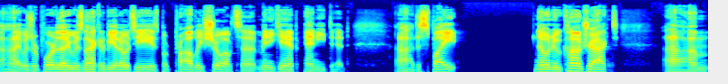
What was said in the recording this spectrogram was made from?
Uh, it was reported that he was not going to be at OTAs, but probably show up to minicamp, and he did, uh, despite no new contract. Um,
